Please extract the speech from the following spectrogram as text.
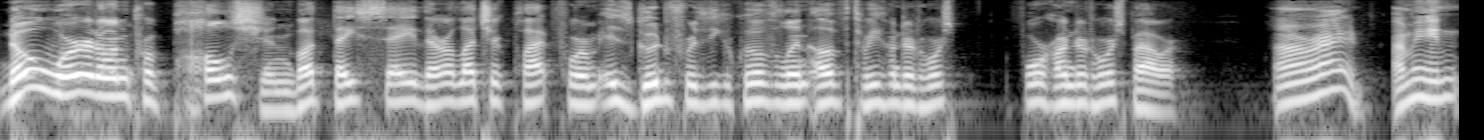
No word on propulsion, but they say their electric platform is good for the equivalent of 300 horse 400 horsepower. All right. I mean,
